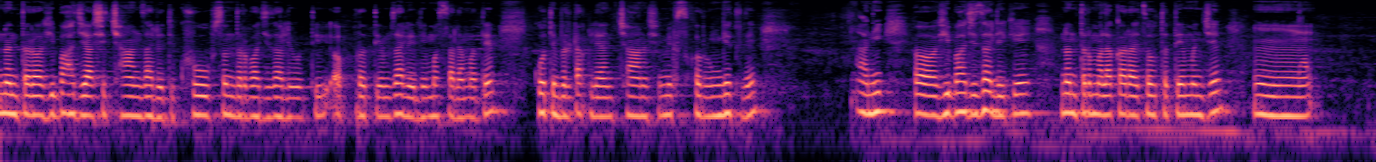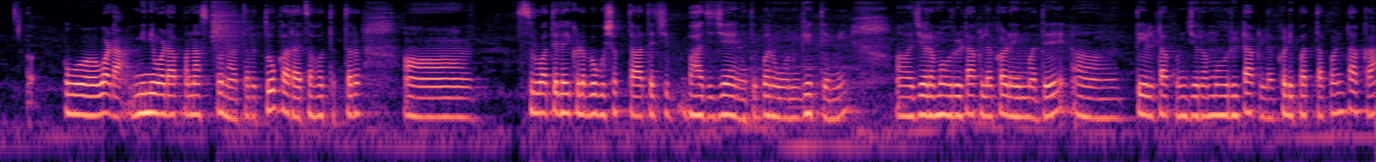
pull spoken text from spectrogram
नंतर ही भाजी अशी छान झाली होती. खूप सुंदर भाजी झाली होती. अप्रतिम. झालेली मसाल्यामध्ये कोथिंबीर टाकली आणि छान अशी मिक्स करून घेतले. आणि ही भाजी झाली की नंतर मला करायचं होतं ते म्हणजे व- वडा मिनी वडा पण असतो ना तर तो करायचा होता. तर सुरुवातीला इकडं बघू शकता त्याची भाजी जी आहे ना ती बनवून घेते मी. जिरा जिरं मोहरी टाकलं कढईमध्ये. तेल टाकून जिरं मोहरी टाकलं. कढीपत्ता पण टाका.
